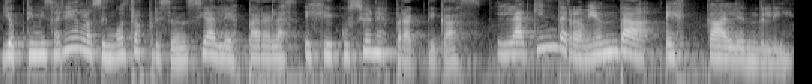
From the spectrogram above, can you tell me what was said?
y optimizarían los encuentros presenciales para las ejecuciones prácticas. La quinta herramienta es Calendly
